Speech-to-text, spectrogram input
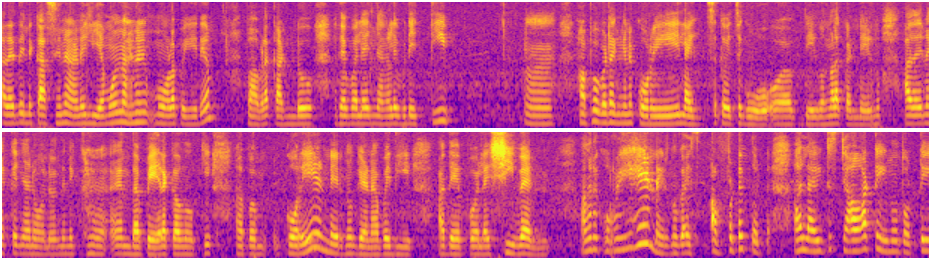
അതായത് എന്റെ കസിനാണ് ലിയമോൾ എന്നാണ് മോളെ പേര്. അപ്പോൾ അവളെ കണ്ടു. അതേപോലെ ഞങ്ങൾ ഇവിടെ എത്തി. അപ്പോൾ ഇവിടെ ഇങ്ങനെ കുറേ ലൈറ്റ്സ് ഒക്കെ വെച്ച ഗോ ദൈവങ്ങളൊക്കെ ഉണ്ടായിരുന്നു. അതിനൊക്കെ ഞാൻ ഓരോന്നിനെ ക- എന്താ പേരൊക്കെ നോക്കി. അപ്പം കുറേ ഉണ്ടായിരുന്നു ഗണപതി അതേപോലെ ശിവൻ അങ്ങനെ കുറേ ഉണ്ടായിരുന്നു ഗൈസ് അവിടെ തൊട്ട് ആ ലൈറ്റ് സ്റ്റാർട്ട് ചെയ്യുന്ന തൊട്ടേ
